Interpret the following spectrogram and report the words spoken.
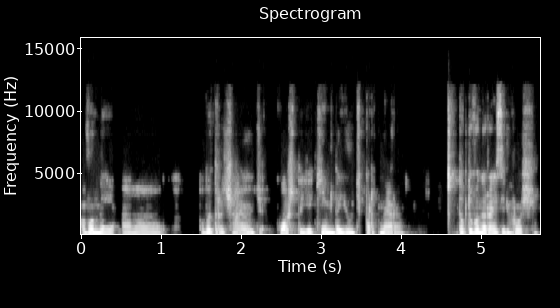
Вони е, витрачають кошти, які їм дають партнери. Тобто вони рейзять гроші.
